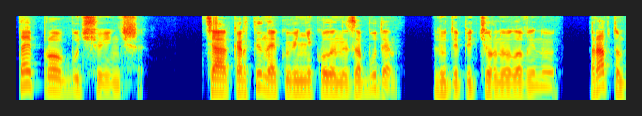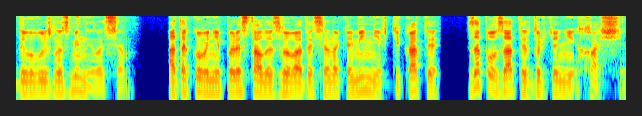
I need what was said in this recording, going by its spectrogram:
та й про будь-що інше. Ця картина, яку він ніколи не забуде, люди під чорною лавиною, раптом дивовижно змінилася. Атаковані перестали звиватися на камінні, втікати, заповзати в дротяні хащі.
